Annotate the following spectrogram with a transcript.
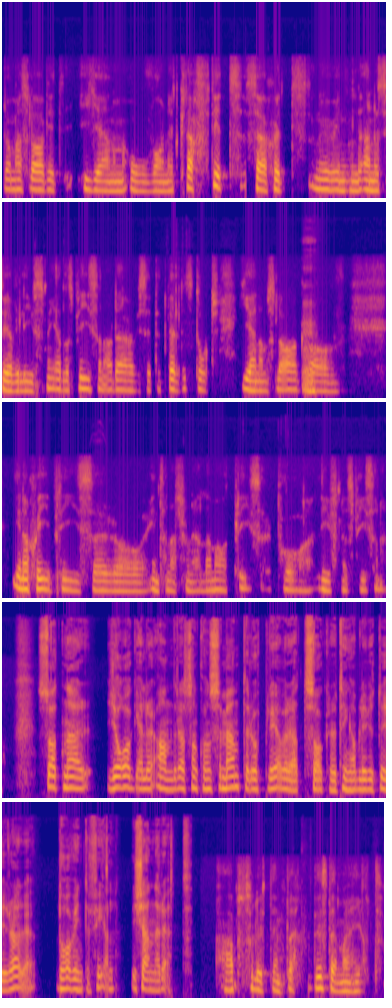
De har slagit igenom ovanligt kraftigt, särskilt nu analyserar vi livsmedelspriserna och där har vi sett ett väldigt stort genomslag mm. av energipriser och internationella matpriser på livsmedelspriserna. Så att när jag eller andra som konsumenter upplever att saker och ting har blivit dyrare, då har vi inte fel. Vi känner rätt. Absolut inte, det stämmer helt.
